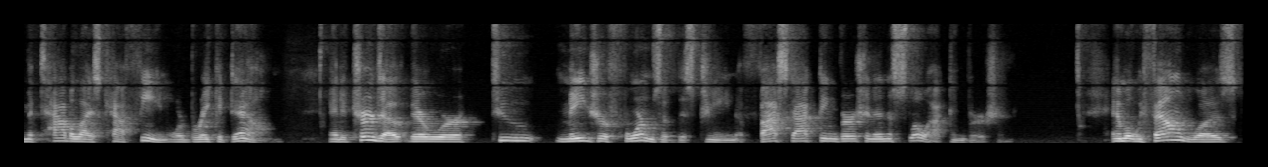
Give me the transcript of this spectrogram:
metabolize caffeine or break it down. And it turns out there were two major forms of this gene a fast acting version and a slow acting version. And what we found was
